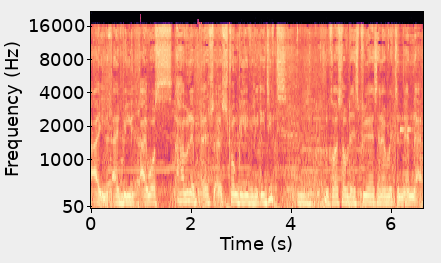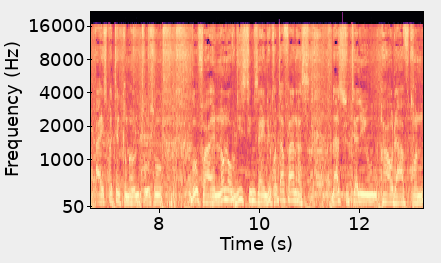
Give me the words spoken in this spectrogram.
I I believe I was having a, a, a strong belief in Egypt because of the experience and everything, and I, I, expected Cameroon to also go far. And none of these teams are in the quarterfinals. That should tell you how the Afcon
